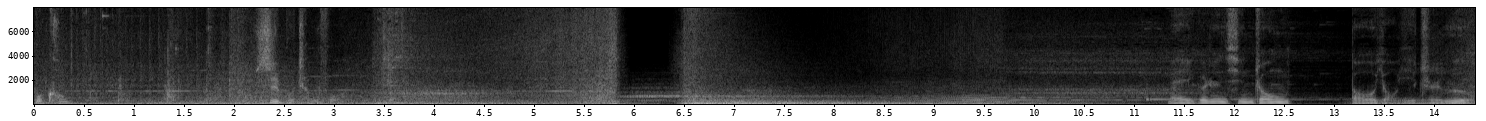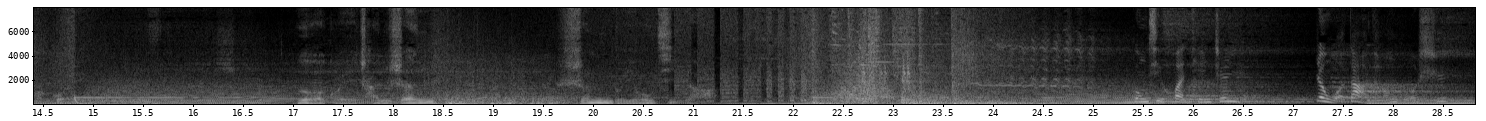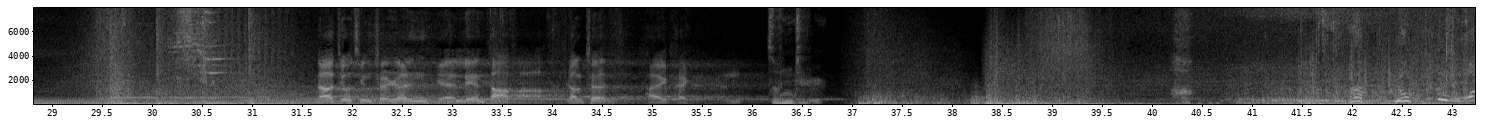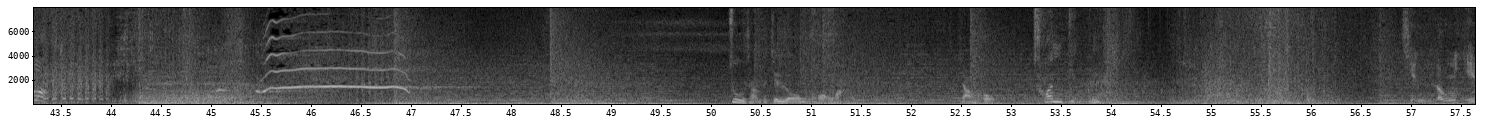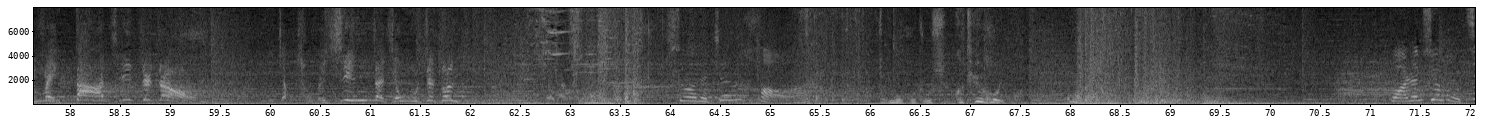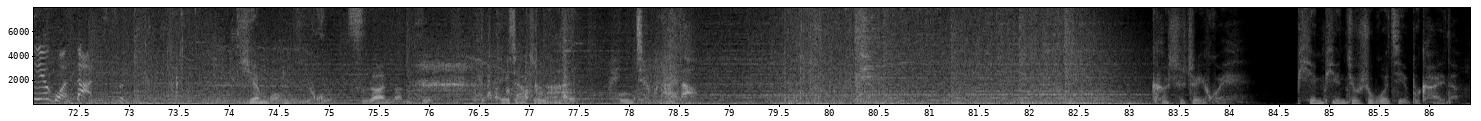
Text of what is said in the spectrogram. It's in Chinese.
不空，誓不成佛。每个人心中都有一只恶鬼，恶鬼缠身，身不由己呀。恭喜幻天真人任我大唐国师，那就请真人演练大法，让朕开开眼。遵旨。有有我了！柱上的金龙活化，然后穿顶而来。金龙一位大旗之兆，你将成为新的九世尊。说的真好啊！这幕后主使和天后有关。寡人宣布接管大理寺。天王已毁，此案难破。天下之难，没你解不开的。可是这回，偏偏就是我解不开的。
